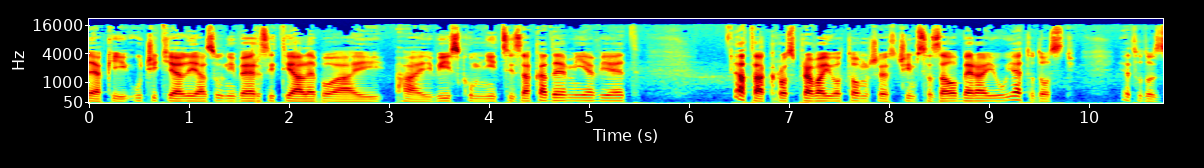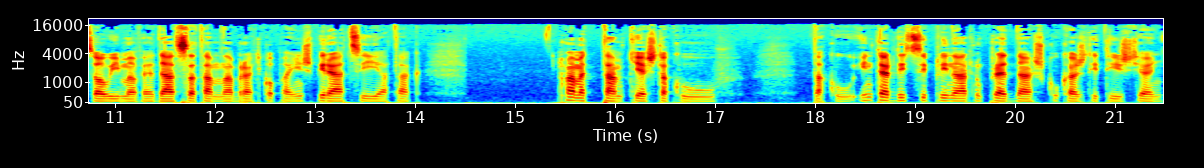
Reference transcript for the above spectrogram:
nejakí učitelia z univerzity alebo aj, aj výskumníci z akadémie vied a tak rozprávajú o tom, že s čím sa zaoberajú. Je to dosť je to dosť zaujímavé, dá sa tam nabrať kopa inšpirácií a tak. Máme tam tiež takú, takú interdisciplinárnu prednášku každý týždeň.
